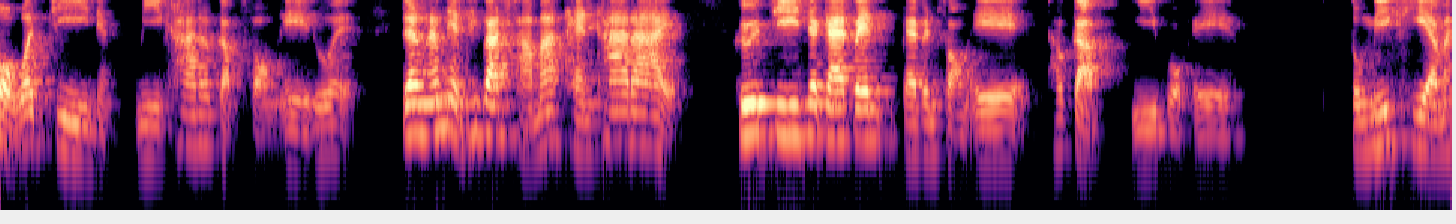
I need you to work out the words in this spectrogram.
บอกว่า g เนี่ยมีค่าเท่ากับ 2a ด้วย ดังนั้นเนี่ยพี่บัสสามารถแทนค่าได้ คือ g จะกลายเป็นกลายเป็น 2a เท่ากับ e บวก a ตรงนี้เคลียร์ไหม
